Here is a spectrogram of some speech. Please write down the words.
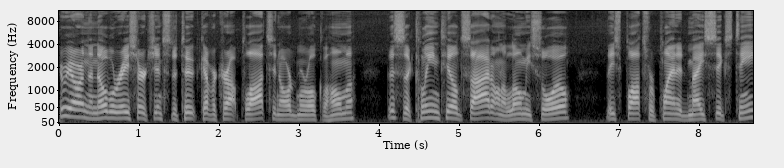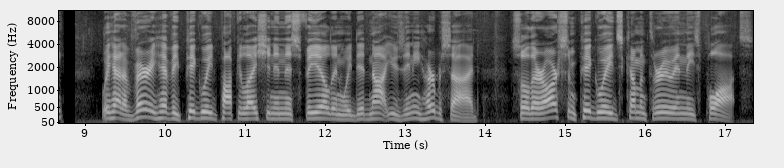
Here we are in the Noble Research Institute cover crop plots in Ardmore, Oklahoma. This is a clean tilled site on a loamy soil. These plots were planted May 16th. We had a very heavy pigweed population in this field and we did not use any herbicide. So there are some pigweeds coming through in these plots.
